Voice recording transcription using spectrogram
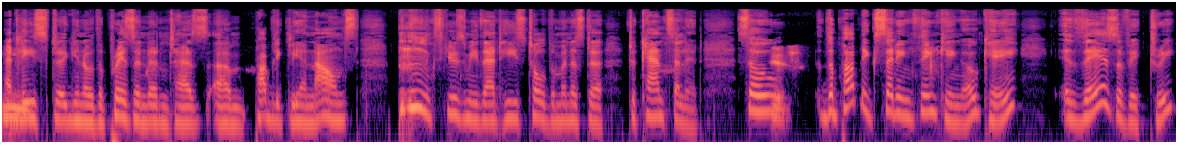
Mm. At least, uh, you know, the president has um, publicly announced, excuse me, that he's told the minister to cancel it. So yes. the public sitting thinking, okay, there's a victory.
